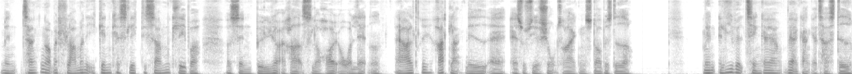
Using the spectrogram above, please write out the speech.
men tanken om, at flammerne igen kan slikke de samme klipper og sende bølger af redsel og røg over landet, er aldrig ret langt nede af associationsrækken stoppesteder. Men alligevel tænker jeg, hver gang jeg tager sted,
